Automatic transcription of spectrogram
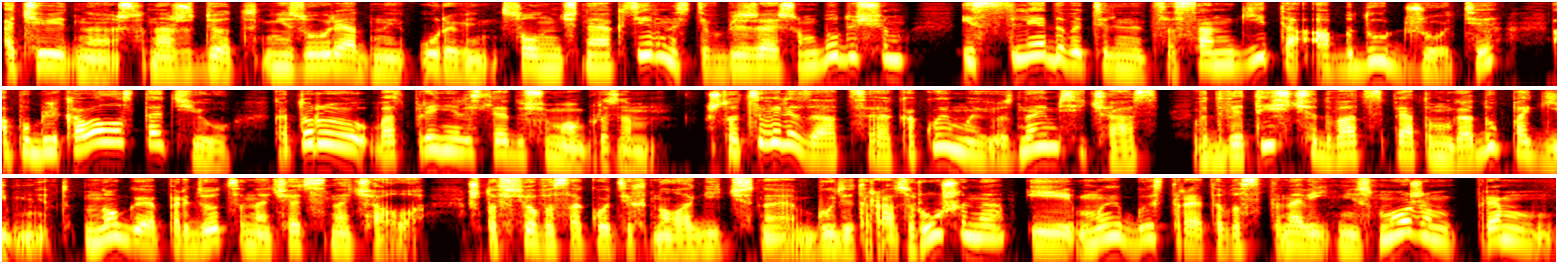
очевидно, что нас ждет незаурядный уровень солнечной активности в ближайшем будущем, исследовательница Сангита Абду-Джоти опубликовала статью, которую восприняли следующим образом что цивилизация, какой мы ее знаем сейчас, в 2025 году погибнет. Многое придется начать сначала, что все высокотехнологичное будет разрушено, и мы быстро это восстановить не сможем. Прям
